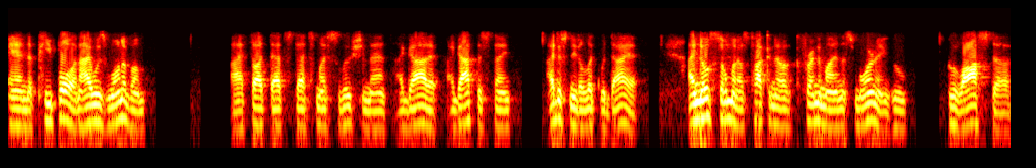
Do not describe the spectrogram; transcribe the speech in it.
And the people, and I was one of them. I thought that's that's my solution, man. I got it. I got this thing. I just need a liquid diet. I know someone. I was talking to a friend of mine this morning who who lost uh,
